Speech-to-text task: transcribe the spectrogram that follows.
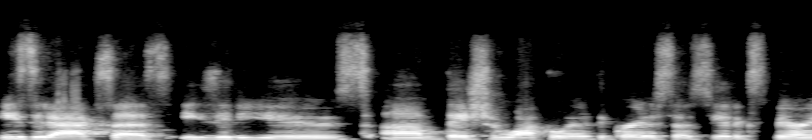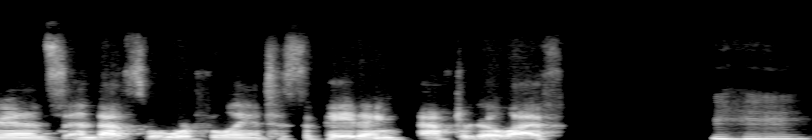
easy to access easy to use um, they should walk away with a great associate experience and that's what we're fully anticipating after go live Mm-hmm. And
